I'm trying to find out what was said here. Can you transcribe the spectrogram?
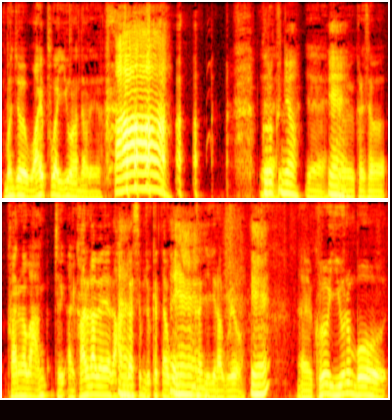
먼저 와이프가 이혼한다 그래요. 아 그렇군요. 예. 예. 그, 래서 가능하면 안, 저, 아니, 가능하면 안 아. 갔으면 좋겠다고 예. 항상 얘기를 하고요. 예. 예, 그 이유는 뭐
